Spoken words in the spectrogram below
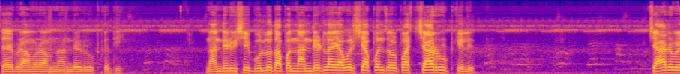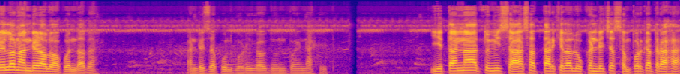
साहेब राम राम नांदेड रूट कधी? नांदेडविषयी बोललोत आपण नांदेडला यावर्षी आपण जवळपास चार रूट केलेत. चार वेळेला नांदेड आलो आपण दादा. अंड्रेचा पूल घोडेगाव दोन पॉईंट आहेत. येताना तुम्ही सहा सात तारखेला लोखंडेच्या संपर्कात राहा.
